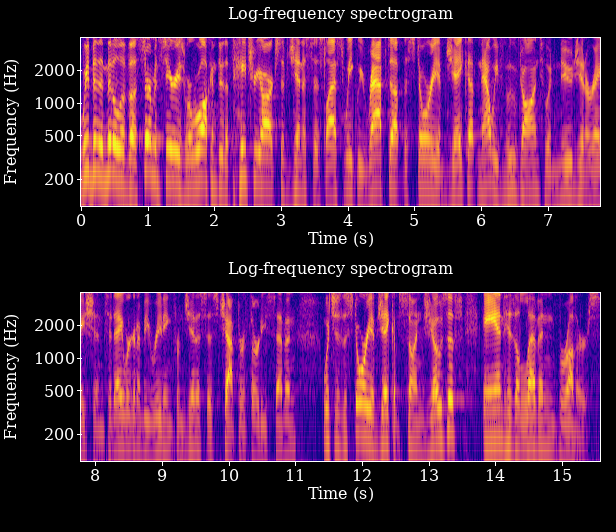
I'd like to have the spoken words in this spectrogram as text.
We've been in the middle of a sermon series where we're walking through the patriarchs of Genesis. Last week we wrapped up the story of Jacob. Now we've moved on to a new generation. Today we're going to be reading from Genesis chapter 37, which is the story of Jacob's son Joseph and his 11 brothers.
